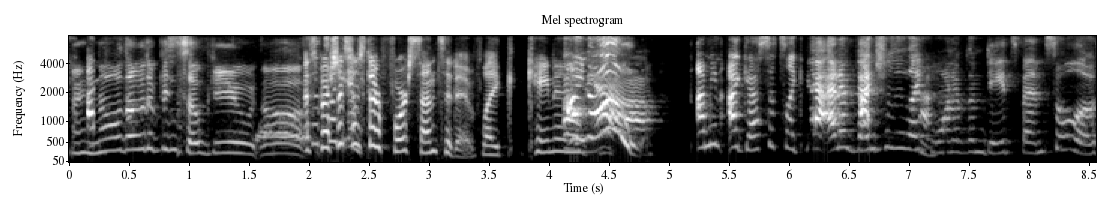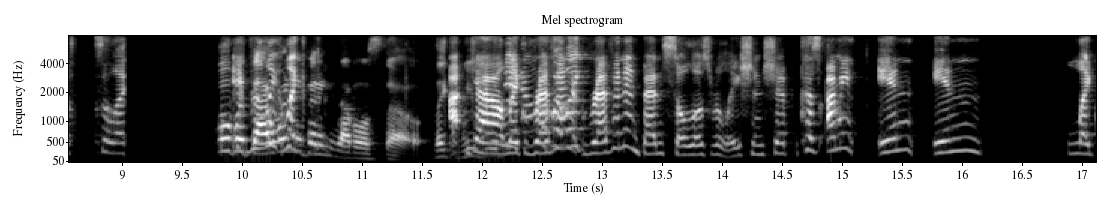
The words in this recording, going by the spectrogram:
I know that would have been so cute. Oh. Especially like since they're force sensitive, like Kanan. I know. Yeah. I mean, I guess it's like Yeah, and eventually, like Yeah. one of them dates Ben Solo. So like, well, but It that really, wouldn't like- have been in Rebels though. Like uh, we yeah, would- like know, but, Revan, like- Revan and Ben Solo's relationship. Because I mean, in in like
